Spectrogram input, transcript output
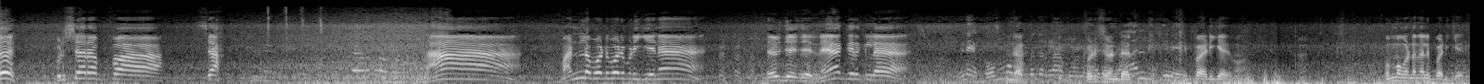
ஏ பிடிச்சாரப்பா. சா ஆ மண்ணில் போட்டு போட்டு பிடிக்கணே சரி சரி சரி நேக்கு இருக்குல்ல. பிடிச்சு வந்துட்டாரு இப்போ அடிக்காதுமா? பொம்மை கொண்டு வந்தாலும் இப்போ அடிக்காது.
